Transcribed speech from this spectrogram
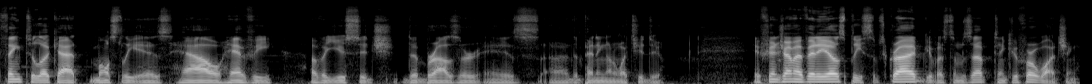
thing to look at mostly is how heavy of a usage the browser is uh, depending on what you do. If you enjoy my videos please subscribe give us thumbs up. Thank you for watching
